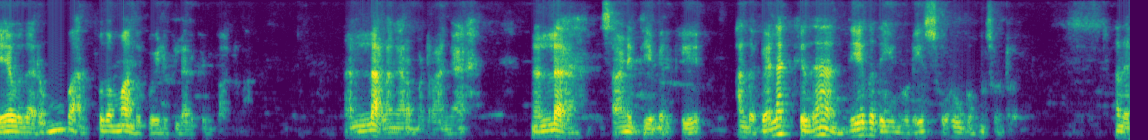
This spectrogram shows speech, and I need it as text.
தேவதை ரொம்ப அற்புதமா அந்த கோயிலுக்குள்ள இருக்குன்னு பார்க்கலாம். நல்லா அலங்காரம் பண்றாங்க. நல்ல சாணித்தியம் இருக்கு. அந்த விளக்கு தான் தேவதையினுடைய சொரூபம்னு சொல்றது. அந்த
